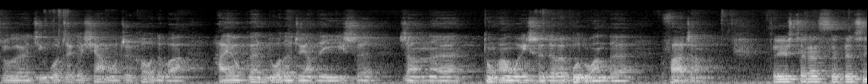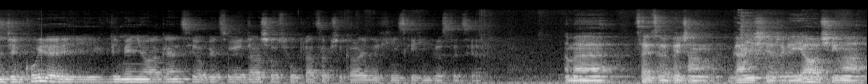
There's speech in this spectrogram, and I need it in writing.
这个经过这个项目之后的吧，还有更多的这样的仪式，让呢东方卫视的不断的发展。To jeszcze raz serdecznie dziękuję i w imieniu agencji obiecuję dalszą współpracę przy kolejnych chińskich inwestycjach. 那么在此非常感谢这个邀请啊，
